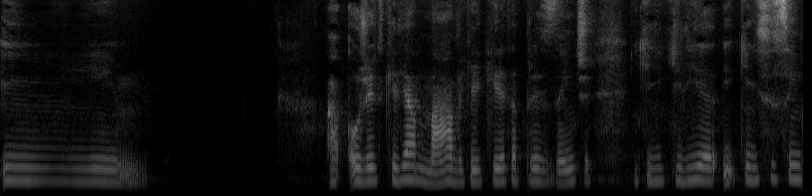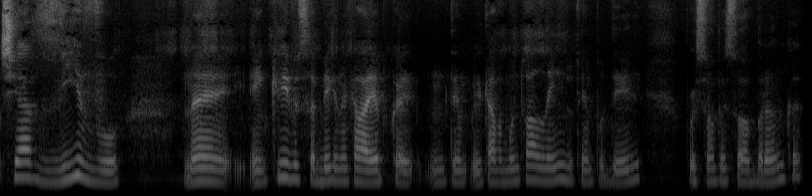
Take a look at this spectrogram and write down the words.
E o jeito que ele amava, que ele queria estar presente, que ele queria, e que ele se sentia vivo, né? É incrível saber que naquela época um tempo, ele estava muito além do tempo dele, por ser uma pessoa branca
